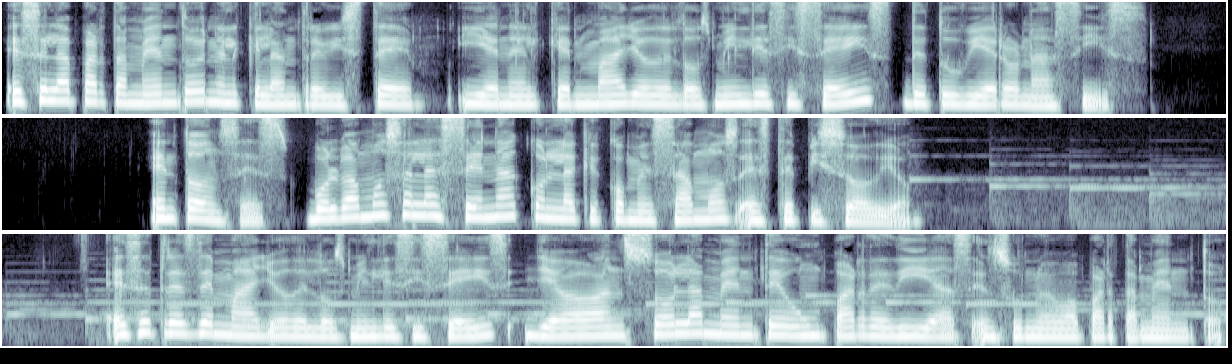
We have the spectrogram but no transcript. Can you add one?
Es el apartamento en el que la entrevisté y en el que en mayo del 2016 detuvieron a Asís. Entonces, volvamos a la escena con la que comenzamos este episodio. Ese 3 de mayo del 2016 llevaban solamente un par de días en su nuevo apartamento.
